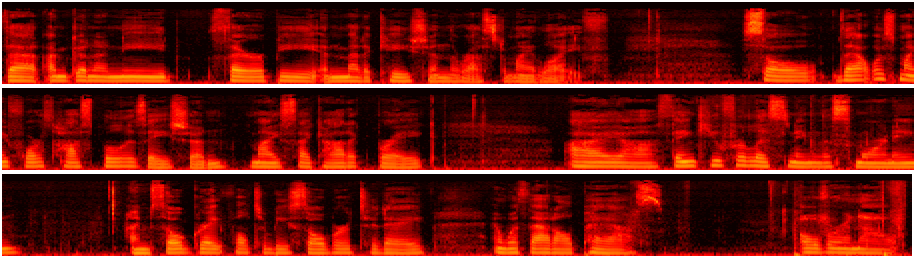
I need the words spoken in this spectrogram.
that I'm going to need therapy and medication the rest of my life. So that was my fourth hospitalization, my psychotic break. I uh, thank you for listening this morning. I'm so grateful to be sober today. And with that, I'll pass. Over and out.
